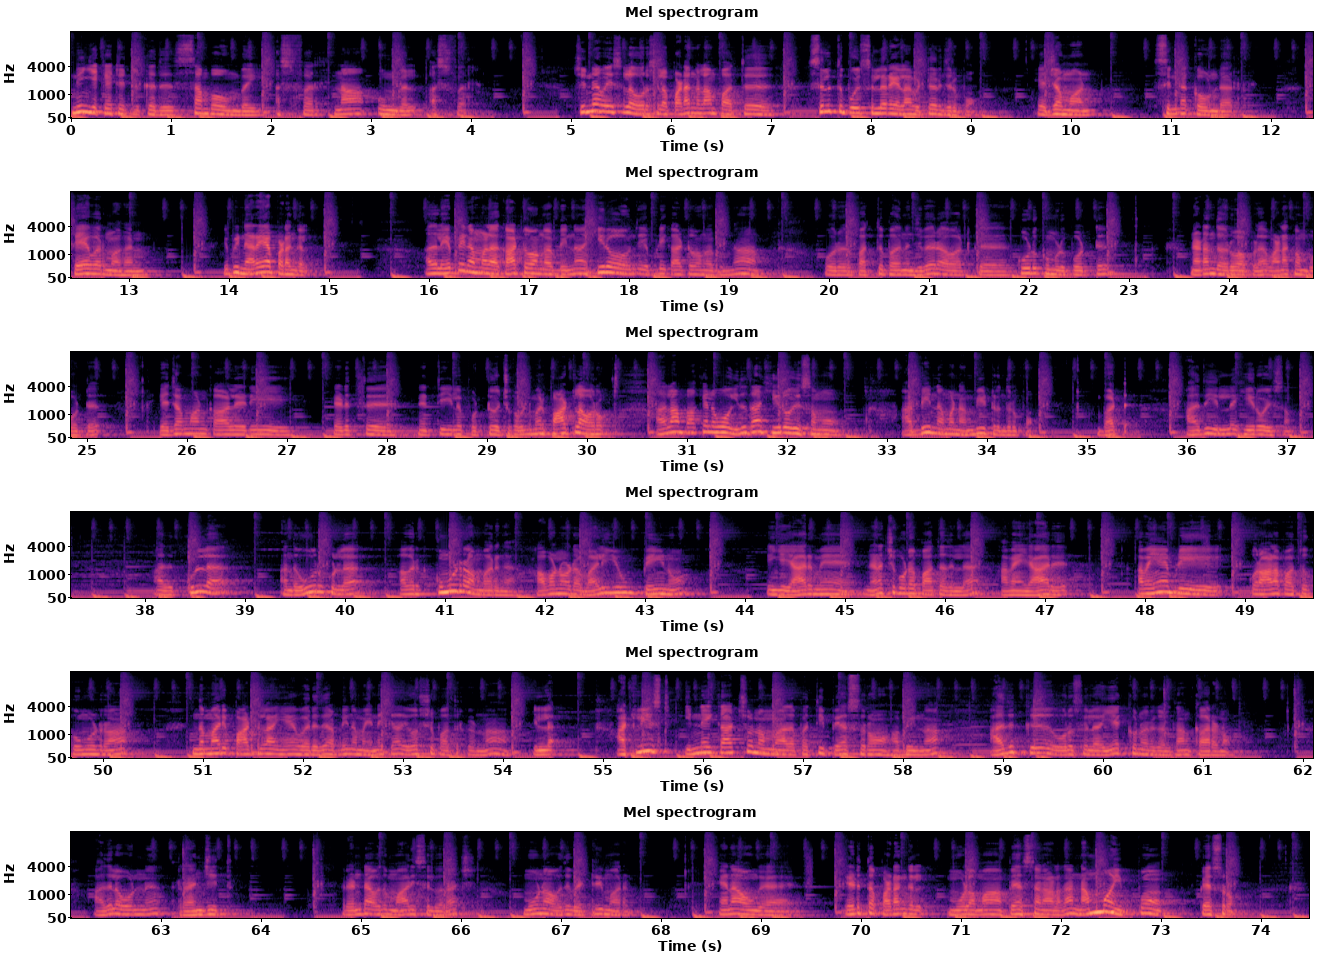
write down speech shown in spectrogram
நீங்கள் கேட்டுட்ருக்கிறது சம்பவம் பை அஸ்ஃபர் நான் உங்கள் அஸ்ஃபர். சின்ன வயசில் ஒரு சில படங்கள்லாம் பார்த்து சிலுத்து போய் சில்லறையெல்லாம் விட்டறிஞ்சிருப்போம் எஜமான் சின்ன கவுண்டர் தேவர் மகன் இப்படி நிறையா படங்கள். அதில் எப்படி நம்மளை காட்டுவாங்க அப்படின்னா ஹீரோவை வந்து எப்படி காட்டுவாங்க அப்படின்னா ஒரு பத்து பதினஞ்சு பேர் அவருக்கு கூடு கும்பிடு போட்டு நடந்து வருவாப்புல வணக்கம் போட்டு. எஜமான் காலடி எடுத்து நெத்தியில் பொட்டு வச்சுக்கோ இந்த மாதிரி பாட்டெலாம் வரும். அதெல்லாம் பார்க்கல ஓ இதுதான் ஹீரோயிசமோ? அப்படின்னு நம்ம நம்பிட்டு இருந்திருப்போம். பட் அது இல்லை ஹீரோயிசம். அதுக்குள்ளே அந்த ஊருக்குள்ளே அவருக்கு கும்பிடுறான் பாருங்க. அவனோட வலியும் பெயினும் இங்கே யாருமே நினச்சி கூட பார்த்ததில்ல. அவன் யார்? அவன் ஏன் இப்படி ஒரு ஆளை பார்த்து கும்பிடுறான்? இந்த மாதிரி பாட்டுலாம் ஏன் வருது அப்படின்னு நம்ம என்னைக்காவது யோசித்து பார்த்துருக்கோன்னா இல்லை. அட்லீஸ்ட் இன்னைக்காச்சும் நம்ம அதை பற்றி பேசுகிறோம் அப்படின்னா அதுக்கு ஒரு சில இயக்குனர்கள் தான் காரணம். அதில் ஒன்று ரஞ்சித். ரெண்டாவது மாரி செல்வராஜ். மூணாவது வெற்றிமாறன். ஏன்னா அவங்க எடுத்த படங்கள் மூலமாக பேசுகிறனால தான் நம்ம இப்போ பேசுகிறோம்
